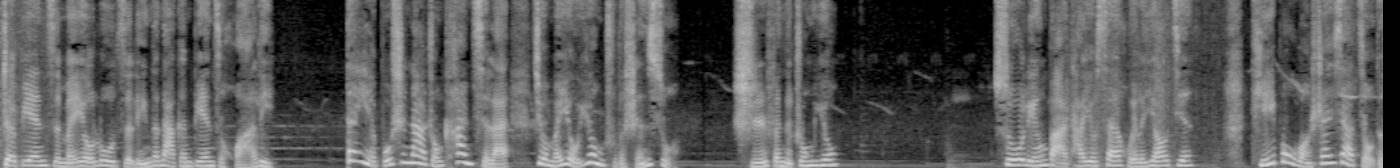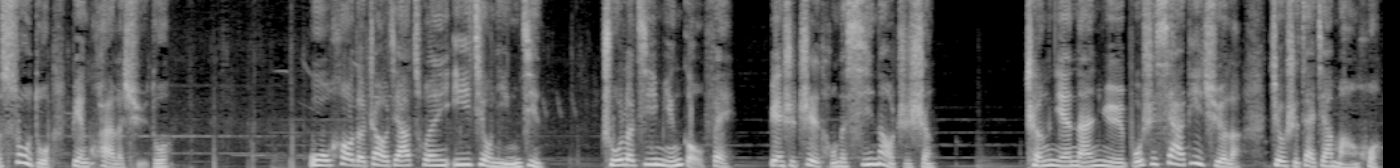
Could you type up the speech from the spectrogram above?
这鞭子没有陆子霖的那根鞭子华丽，但也不是那种看起来就没有用处的绳索，十分的中庸。苏玲把它又塞回了腰间，提步往山下走的速度便快了许多。午后的赵家村依旧宁静，除了鸡鸣狗吠，便是稚童的嬉闹之声。成年男女不是下地去了，就是在家忙活。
